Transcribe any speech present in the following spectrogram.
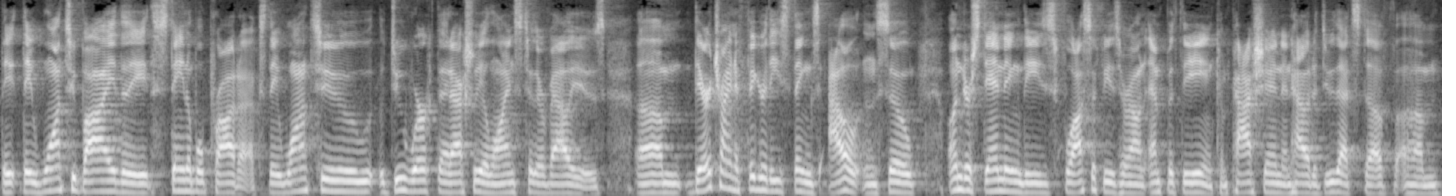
they, they want to buy the sustainable products. They want to do work that actually aligns to their values. Um, they're trying to figure these things out. And so, understanding these philosophies around empathy and compassion and how to do that stuff, um,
